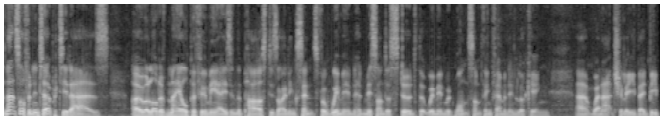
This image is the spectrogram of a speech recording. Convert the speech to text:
And that's often interpreted as oh, a lot of male perfumiers in the past designing scents for women had misunderstood that women would want something feminine looking, uh, when actually they'd be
